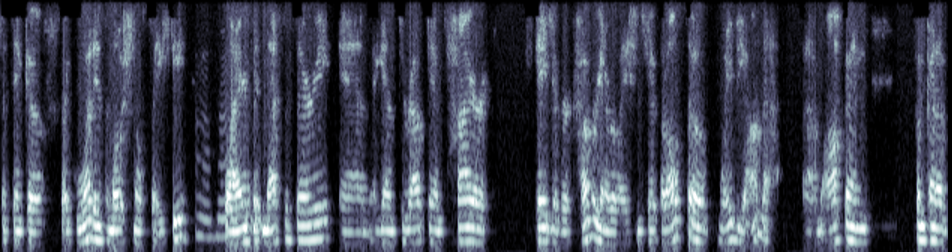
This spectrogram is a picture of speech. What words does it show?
to think of like what is emotional safety, mm-hmm. why is it necessary, and again throughout the entire stage of recovery in a relationship, but also way beyond that. Um, often, some kind of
